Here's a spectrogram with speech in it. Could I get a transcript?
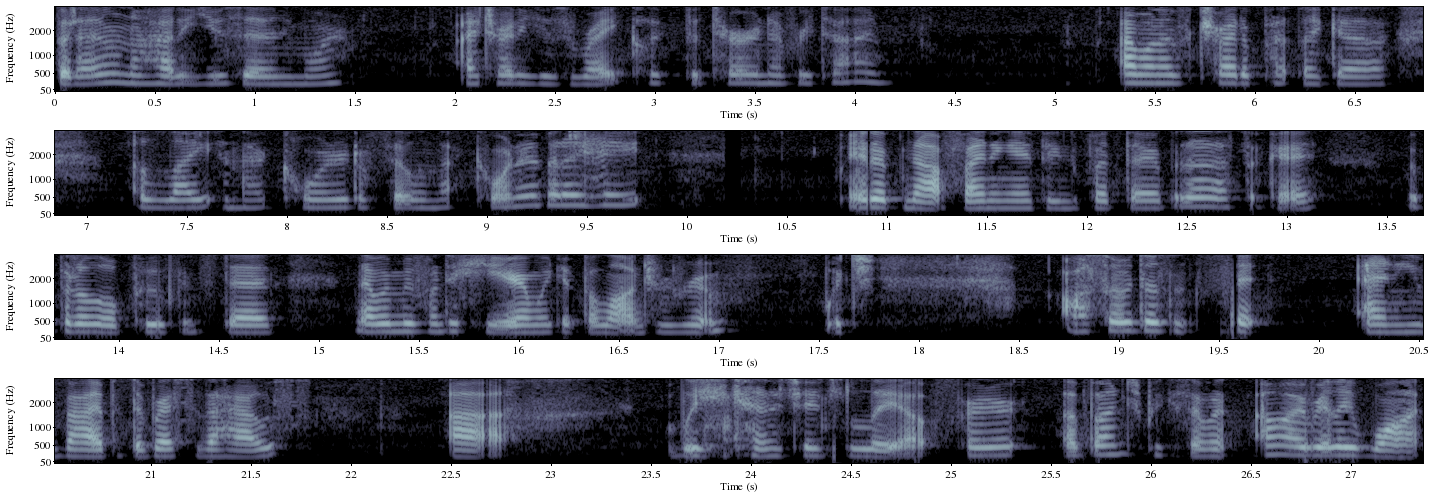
But I don't know how to use it anymore. I try to use right click to turn every time. I want to try to put like a, a light in that corner to fill in that corner that I hate. Ended up not finding anything to put there, but that's okay. We put a little poof instead. Now we move on to here and we get the laundry room, which also doesn't fit any vibe with the rest of the house. Uh, we kind of changed the layout for a bunch because I went, oh, I really want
